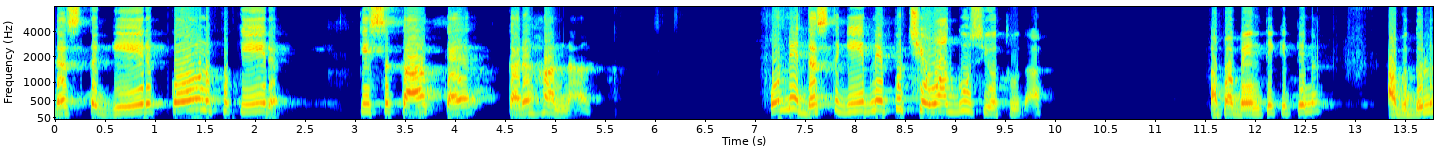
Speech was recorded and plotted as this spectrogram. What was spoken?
ਦਸਤਗੀਰ ਕੌਣ ਫਕੀਰ? ਕਿਸ ਕਾ ਕਹਿ ਕਰਹਾਨਾ? ਉਹਨੇ ਦਸਤਗੀਰ ਨੇ ਪੁੱਛਿਆ, ਉਹ ਆਗੂ ਸੀ ਉਥੋਂ ਦਾ। ਆਪਾਂ ਬੇਨਤੀ ਕੀਤੀ ਨਾ ਅਬਦੁਲ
